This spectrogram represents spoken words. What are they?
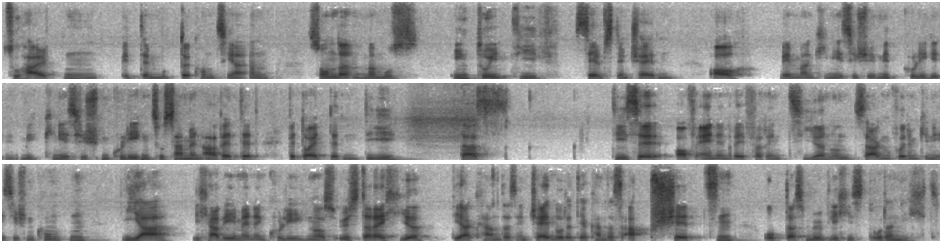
zu halten mit dem Mutterkonzern, sondern man muss intuitiv selbst entscheiden. Auch wenn man chinesische mit, Kollege, mit chinesischen Kollegen zusammenarbeitet, bedeuteten die, dass diese auf einen referenzieren und sagen vor dem chinesischen Kunden, ja, ich habe eben einen Kollegen aus Österreich hier, der kann das entscheiden oder der kann das abschätzen, ob das möglich ist oder nicht.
